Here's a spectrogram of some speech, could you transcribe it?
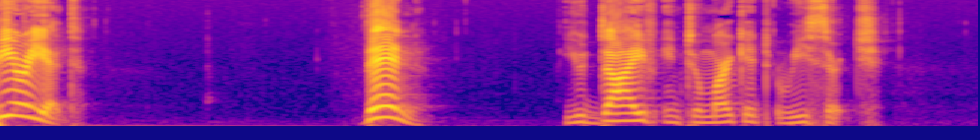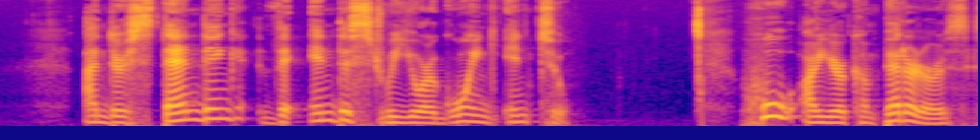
Period. Then you dive into market research, understanding the industry you are going into. Who are your competitors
